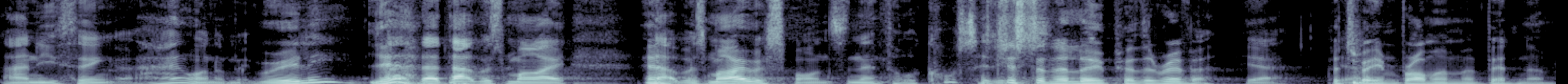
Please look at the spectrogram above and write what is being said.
And you think, hang on a minute, really? Yeah. Uh, that, that was my Yeah. that was my response, and then thought, of course it It's is. just in the loop of the river yeah, yeah. between Bromham and Biddenham.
